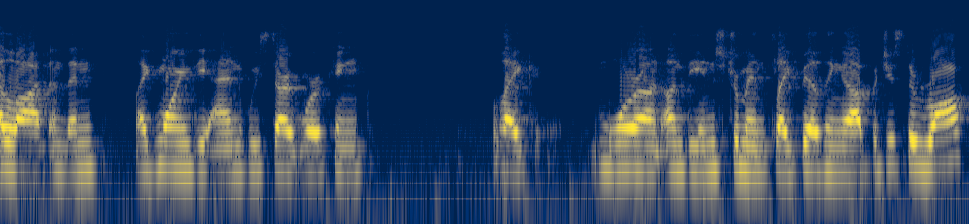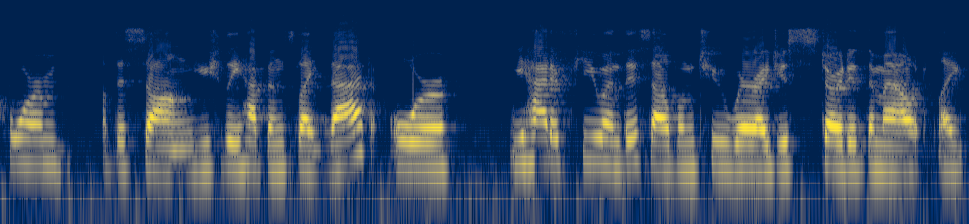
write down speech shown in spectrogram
a lot, and then like more in the end, we start working like more on, on the instrument like building up but just the raw form of the song usually happens like that or we had a few on this album too where i just started them out like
